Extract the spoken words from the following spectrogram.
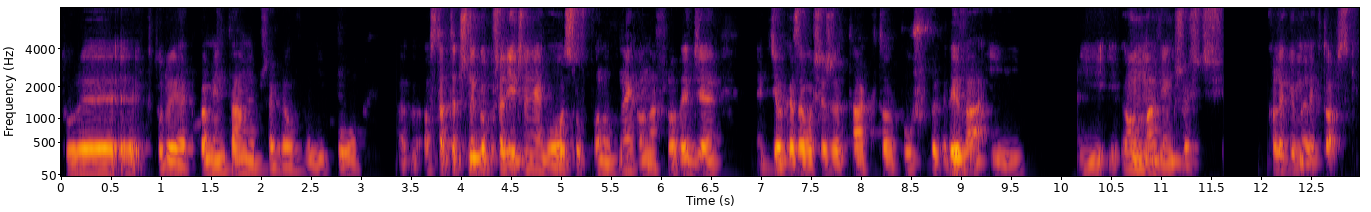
który, e, który jak pamiętamy przegrał w wyniku ostatecznego przeliczenia głosów ponownego na Florydzie, gdzie okazało się, że tak, to Bush wygrywa i, i on ma większość w kolegium elektorskim.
